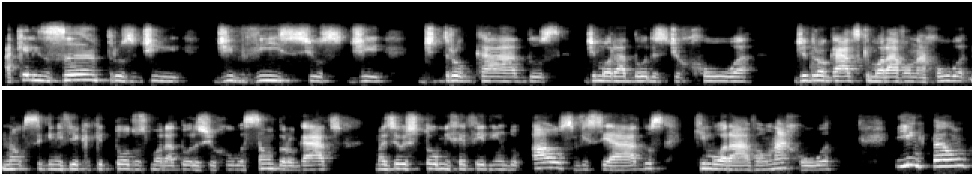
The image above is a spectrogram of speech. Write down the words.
aqueles antros de, de vícios, de, de drogados, de moradores de rua, de drogados que moravam na rua. Não significa que todos os moradores de rua são drogados, mas eu estou me referindo aos viciados que moravam na rua. E então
